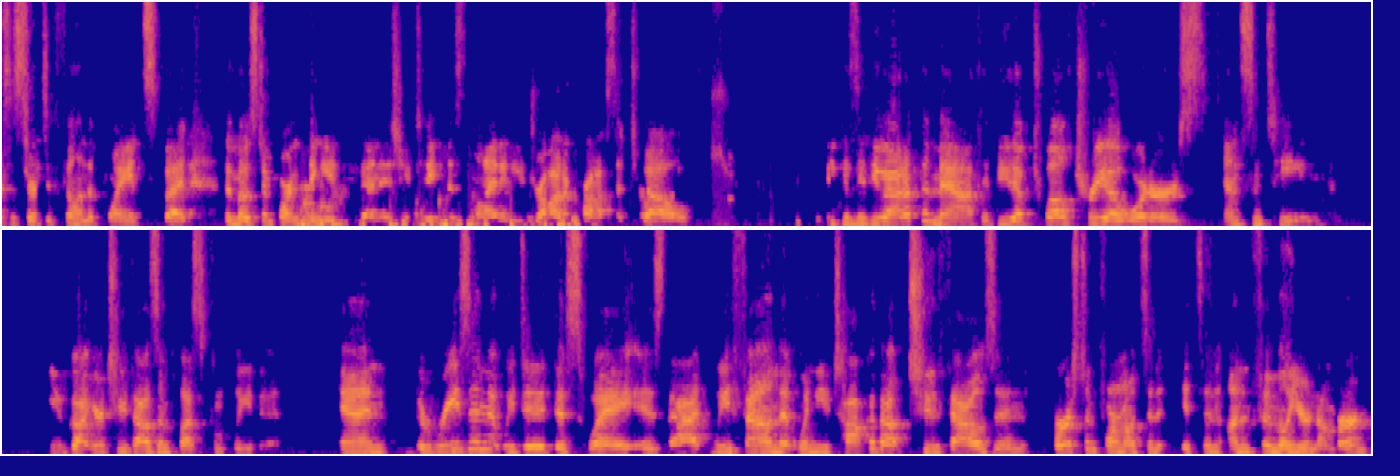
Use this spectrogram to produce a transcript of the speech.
necessarily to fill in the points, but the most important thing you do then is you take this line and you draw it across at 12. Because if you add up the math, if you have 12 trio orders and some team, you've got your 2,000 plus completed. And the reason that we did it this way is that we found that when you talk about 2,000, first and foremost, it's an unfamiliar number.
